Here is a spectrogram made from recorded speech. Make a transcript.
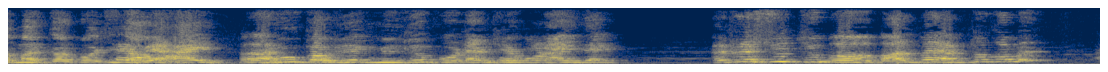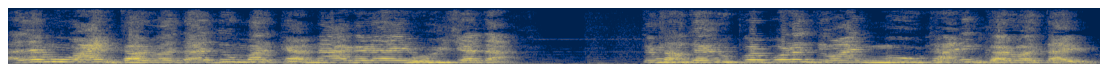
તમારા ઘર પહોંચી જાવ ભાઈ હું. કહું એક મિલજો પોટા ઠેકોણ આવી જાય. એટલે શું થયું બાલભાઈ એમ તો ખબર? અલે હું આઈને ઘર વતાવી તું મારા ઘરના આગળ આવીને હોઈ જતા. તે હું ઉપર પડે ને તો આઈને હું ઉઠાડીને ઘર બતાવ્યું.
